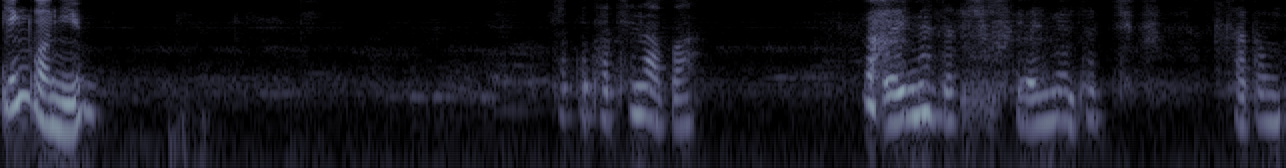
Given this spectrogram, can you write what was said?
깬거 아니에요? 자꾸 다치나 봐. 열면 다치고, 열면 다치고. 자동문이.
